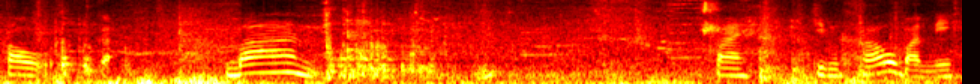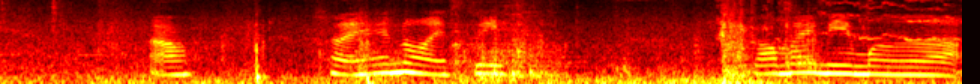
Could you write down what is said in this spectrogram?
เข้ากบ้าน ไปกินข้าวบัดนี้ เอาใส่ให้หน่อยสิ ก็ไม่มีมืออะ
